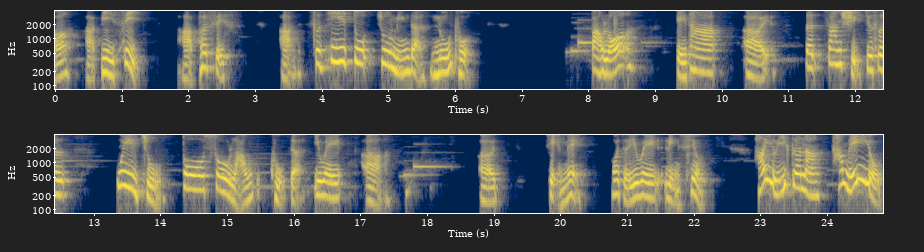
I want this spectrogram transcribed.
哦啊比西啊 Persis 啊是基督著名的奴仆，保罗给他呃的赞许就是为主多受劳苦的一位啊呃姐妹或者一位领袖。还有一个呢，他没有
